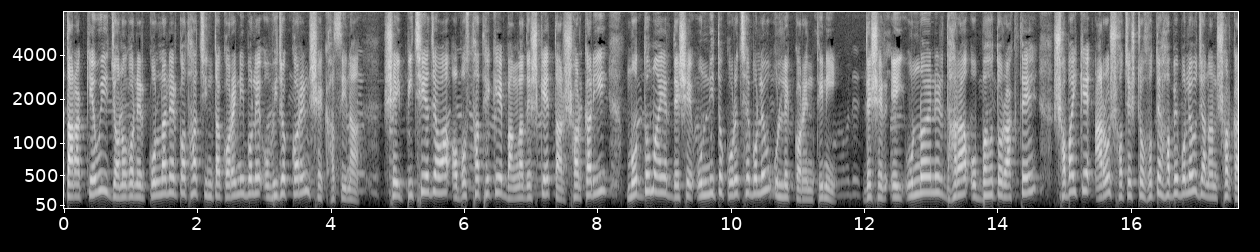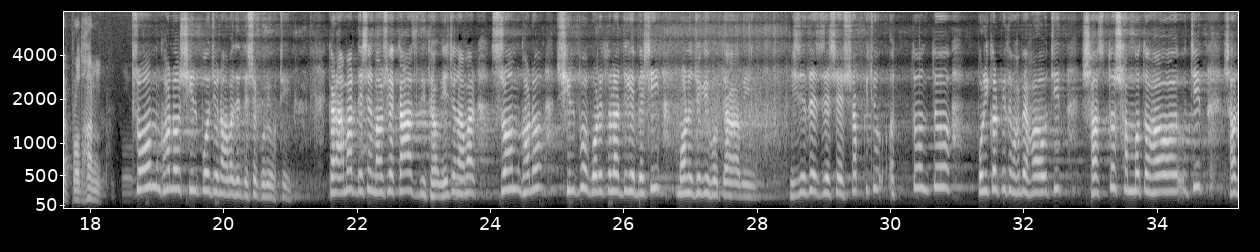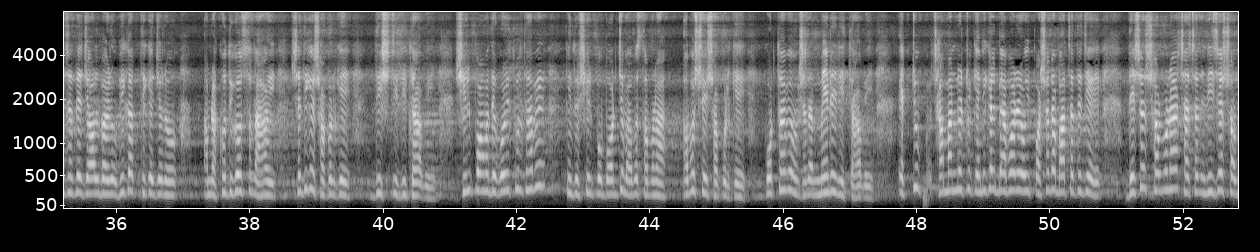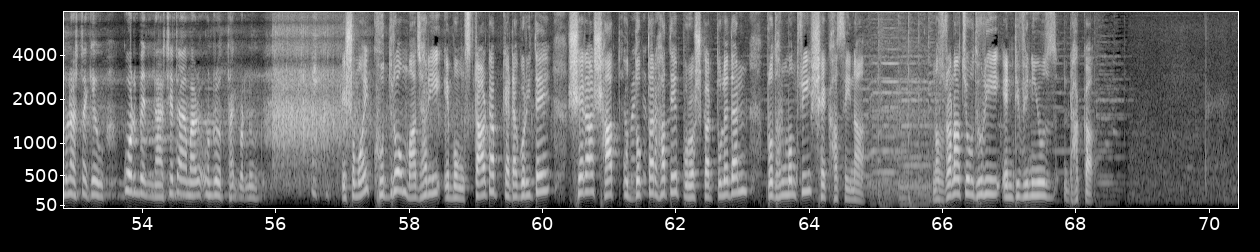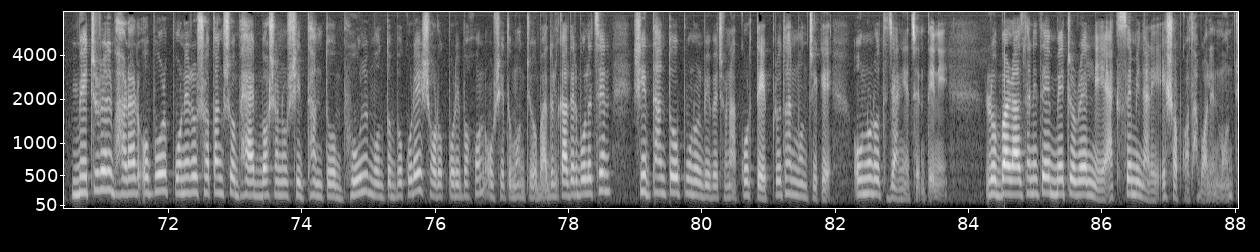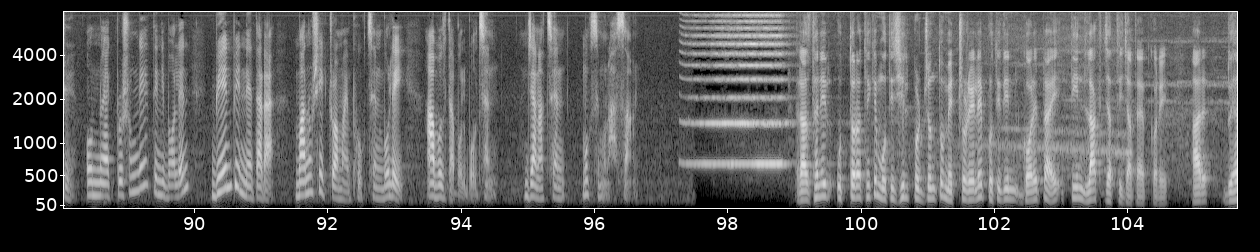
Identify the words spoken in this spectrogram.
তারা কেউই জনগণের কল্যাণের কথা চিন্তা করেনি বলে অভিযোগ করেন শেখ হাসিনা। সেই পিছিয়ে যাওয়া অবস্থা থেকে বাংলাদেশকে তার সরকারি মধ্যম আয়ের দেশে উন্নীত করেছে বলেও উল্লেখ করেন তিনি। দেশের এই উন্নয়নের ধারা অব্যাহত রাখতে সবাইকে আরও সচেষ্ট হতে হবে বলেও জানান সরকার প্রধান। শ্রম ঘন শিল্প যেন আমাদের দেশে গড়ে ওঠে। কারণ আমার দেশের মানুষকে কাজ দিতে হবে এই জন্য আমার শ্রম ঘন শিল্প গড়ে তোলার দিকে বেশি মনোযোগী হতে হবে। নিজেদের দেশে সব কিছু অত্যন্ত পরিকল্পিতভাবে হওয়া উচিত, স্বাস্থ্যসম্মত হওয়া উচিত, সাথে সাথে জলবায়ুর অভিঘাত থেকে যেন আমরা ক্ষতিগ্রস্ত না হই, সেদিকে সকলকে দৃষ্টি দিতে হবে। শিল্প আমাদের গড়ে তুলতে হবে, কিন্তু শিল্প বর্জ্য ব্যবস্থাপনা অবশ্যই সকলকে করতে হবে এবং সেটা মেনে নিতে হবে। একটু সামান্য একটু কেমিক্যাল ব্যবহারের ওই পয়সাটা বাঁচাতে যে দেশের সর্বনাশ, সাথে সাথে নিজের সর্বনাশটা কেউ করবেন না, সেটা আমার অনুরোধ থাকল। এ সময় ক্ষুদ্র, মাঝারি এবং স্টার্ট আপ ক্যাটাগরিতে সেরা সাত উদ্যোক্তার হাতে পুরস্কার তুলে দেন প্রধানমন্ত্রী Sheikh Hasina. Nazrana Chowdhury, NTV news, Dhaka. Metro rail ভাড়ার ওপর পনেরো শতাংশ ভ্যাট বসানোর সিদ্ধান্ত ভুল মন্তব্য করে সড়ক পরিবহন ও সেতুমন্ত্রী ওবায়দুল কাদের বলেছেন, সিদ্ধান্ত পুনর্বিবেচনা করতে প্রধানমন্ত্রীকে অনুরোধ জানিয়েছেন তিনি। রোববার রাজধানীতে মেট্রো রেল নিয়ে এক সেমিনারে এসব কথা বলেন মন্ত্রী। অন্য এক প্রসঙ্গে তিনি বলেন, বিএনপির নেতারা মানসিক ট্রমায় ভুগছেন বলেই আবল তাবল বলছেন। জানাচ্ছেন মুকসিমুল হাসান। রাজধানীর উত্তরা থেকে মতিঝিল পর্যন্ত মেট্রো রেলে প্রতিদিন গড়ে প্রায় তিন লাখ যাত্রী যাতায়াত করে। আর দুই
